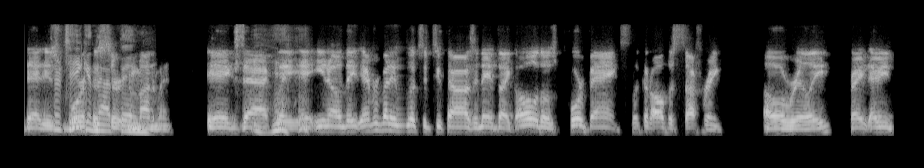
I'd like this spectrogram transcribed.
that is They're worth a certain thing. amount of money. Exactly. You know they, everybody looks at 2008 like oh those poor banks. Look at all the suffering. Oh really? Right? I mean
